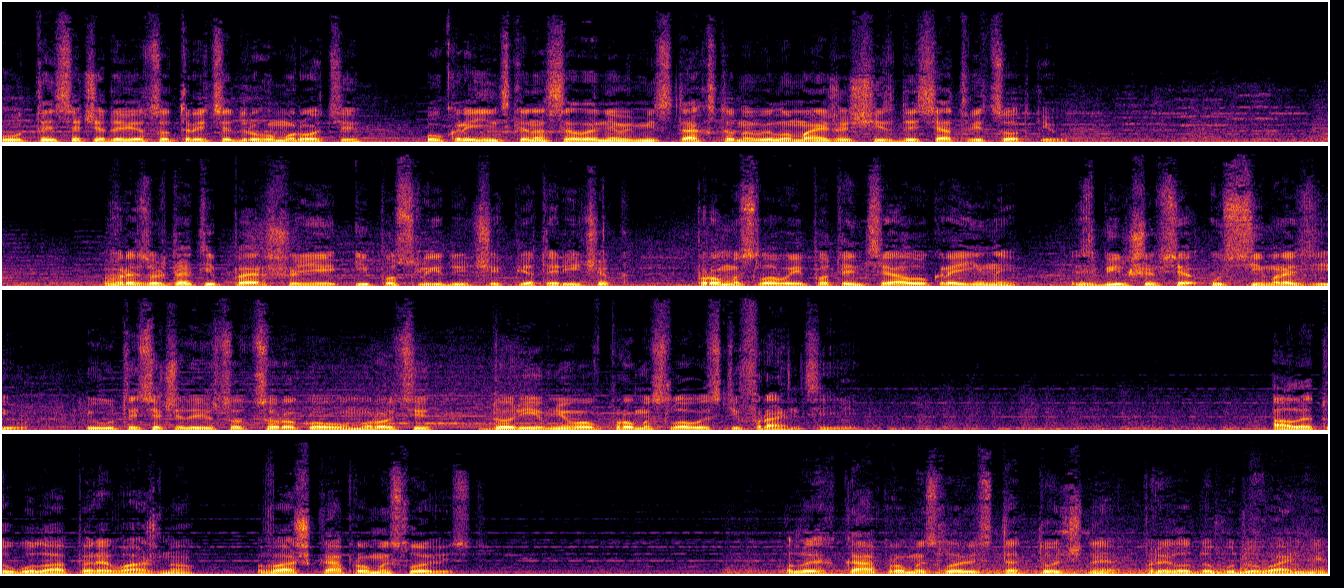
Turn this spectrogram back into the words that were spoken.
У 1932 році українське населення в містах становило майже 60%. В результаті першої і послідуючих п'ятирічок промисловий потенціал України збільшився у сім разів і у 1940 році дорівнював промисловості Франції. Але то була переважно важка промисловість. Легка промисловість та точне приладобудування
